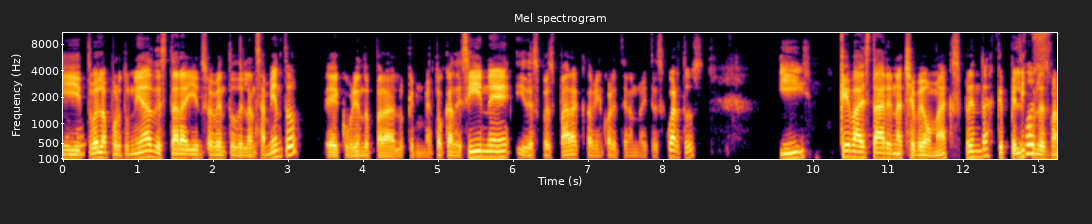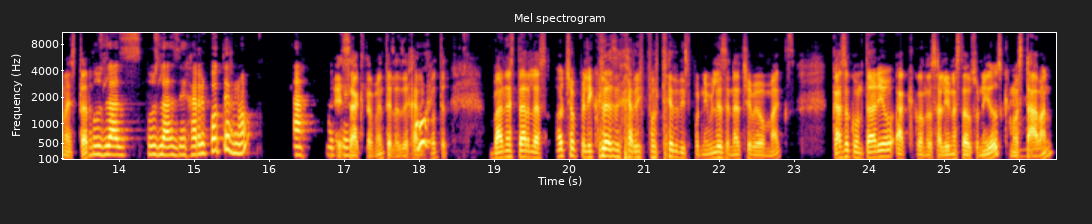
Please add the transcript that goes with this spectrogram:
y tuve la oportunidad de estar ahí en su evento de lanzamiento, eh, cubriendo para lo que me toca de cine y después para también cuarentena no hay tres cuartos. ¿Y qué va a estar en HBO Max, Brenda? ¿Qué películas Pues- van a estar? Pues las, pues las de Harry Potter, ¿no? Ah. Exactamente, las de Harry Potter. Van a estar las ocho películas de Harry Potter disponibles en HBO Max. Caso contrario a que cuando salió en Estados Unidos, que no estaban.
